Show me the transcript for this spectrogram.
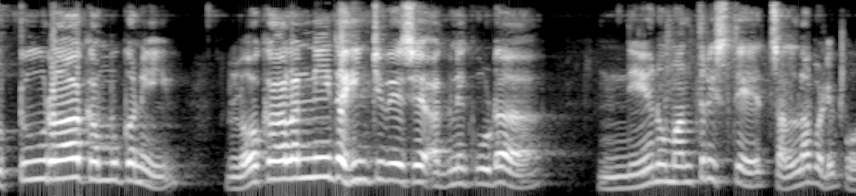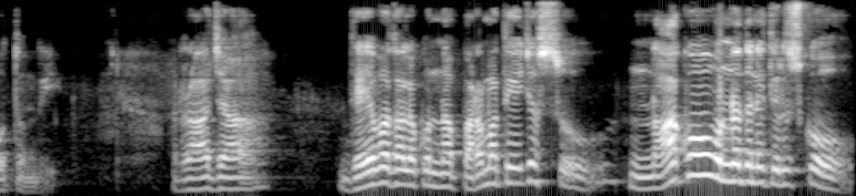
చుట్టూరా కమ్ముకొని లోకాలన్నీ దహించి వేసే అగ్ని కూడా నేను మంత్రిస్తే చల్లబడిపోతుంది. రాజా దేవతలకున్న పరమ తేజస్సు నాకు ఉన్నదని తెలుసుకో.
